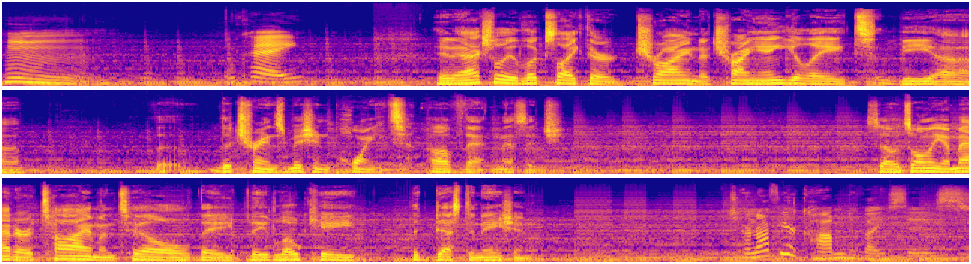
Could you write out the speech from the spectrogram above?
Hmm. Okay. It actually looks like they're trying to triangulate the uh, the, the transmission point of that message. So it's only a matter of time until they they locate the destination. Turn off your comm devices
